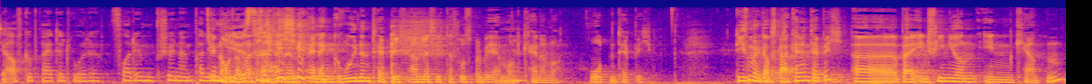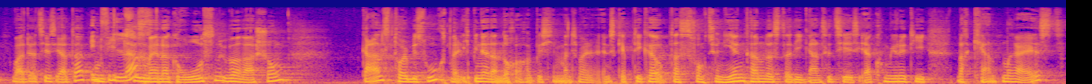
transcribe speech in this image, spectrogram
der aufgebreitet wurde vor dem schönen Palindi, genau. Genau, einen, einen grünen Teppich anlässlich der Fußball-WM und ja. keinen noch roten Teppich. Diesmal gab es gar keinen Teppich. Äh, bei Infineon in Kärnten war der CSR-Tag. Und zu meiner großen Überraschung ganz toll besucht, weil ich bin ja dann doch auch ein bisschen manchmal ein Skeptiker, ob das funktionieren kann, dass da die ganze CSR-Community nach Kärnten reist.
